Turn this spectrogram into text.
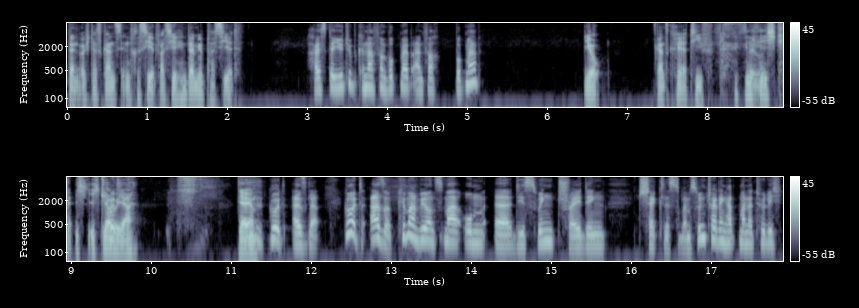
wenn euch das Ganze interessiert, was hier hinter mir passiert. Heißt der YouTube-Kanal von Bookmap einfach Bookmap? Jo, ganz kreativ. Ich, ich, ich, glaube Gut. ja. Ja, ja. Gut, alles klar. Gut, also kümmern wir uns mal um äh, die Swing Trading Checkliste. Beim Swing Trading hat man natürlich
